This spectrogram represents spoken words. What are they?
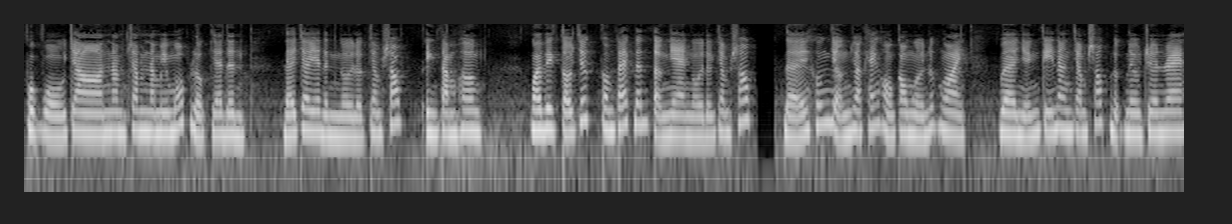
phục vụ cho 551 lượt gia đình để cho gia đình người được chăm sóc yên tâm hơn. Ngoài việc tổ chức công tác đến tận nhà người được chăm sóc để hướng dẫn cho kháng hộ công người nước ngoài về những kỹ năng chăm sóc được nêu trên ra,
